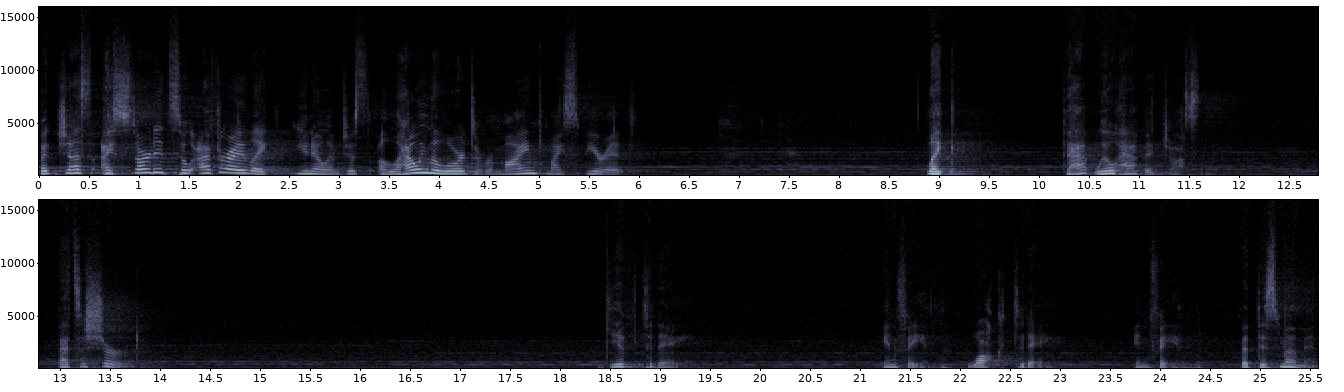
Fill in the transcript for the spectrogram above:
But just, I started, so after I, like, you know, I'm just allowing the Lord to remind my spirit, like, that will happen, Jocelyn. That's assured. Give today in faith. Walk today in faith that this moment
